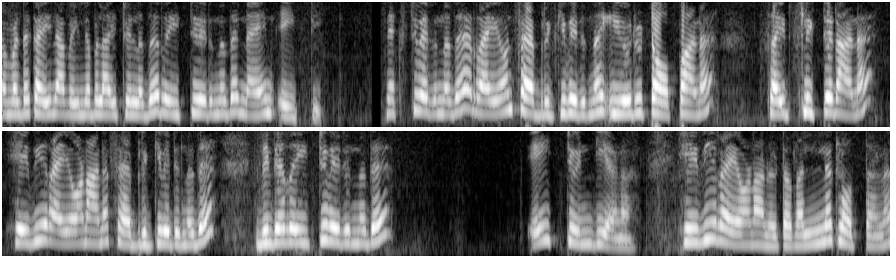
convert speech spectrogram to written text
നമ്മുടെ കയ്യിൽ അവൈലബിൾ ആയിട്ടുള്ളത്. റേറ്റ് വരുന്നത് നയൻ എയ്റ്റി നെക്സ്റ്റ് വരുന്നത് റയോൺ ഫാബ്രിക്ക് വരുന്ന ഈ ഒരു ടോപ്പാണ് സൈഡ് സ്ലിറ്റഡ് ആണ്. ഹെവി റയോൺ ആണ് ഫാബ്രിക്ക് വരുന്നത്. ഇതിന്റെ റേറ്റ് വരുന്നത് എയ്റ്റ് ട്വന്റി ആണ്. ഹെവി റയോൺ ആണ് കേട്ടോ നല്ല ക്ലോത്ത് ആണ്.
